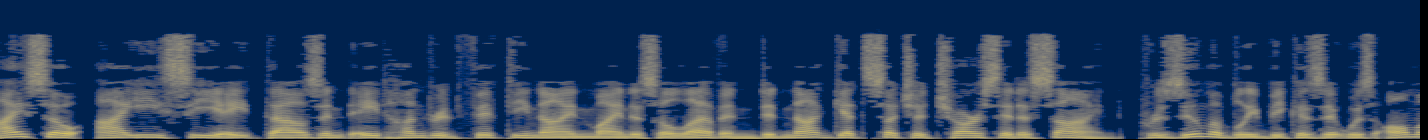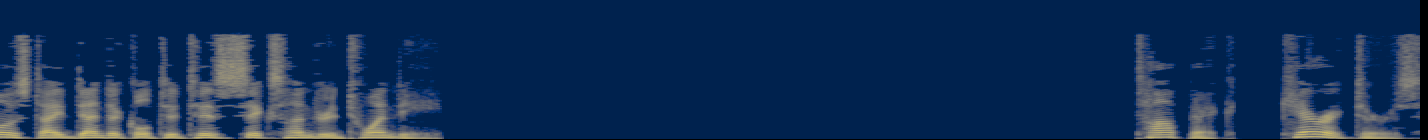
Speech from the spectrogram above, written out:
ISO, IEC 8859-11 did not get such a charset assigned, presumably because it was almost identical to TIS 620. Characters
